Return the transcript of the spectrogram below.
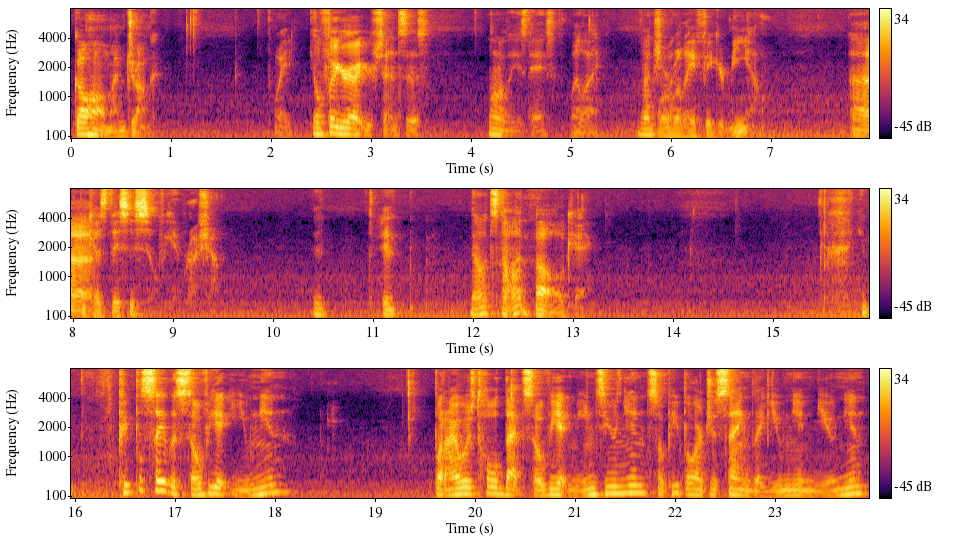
Go home. I'm drunk. Wait. You'll figure out your senses. One of these days. Will I? Eventually. Or will they figure me out? Uh, Because this is Soviet Russia. it, it, no, it's not. Oh, okay. People say the Soviet Union, but I was told that Soviet means union, so people are just saying the Union Union.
